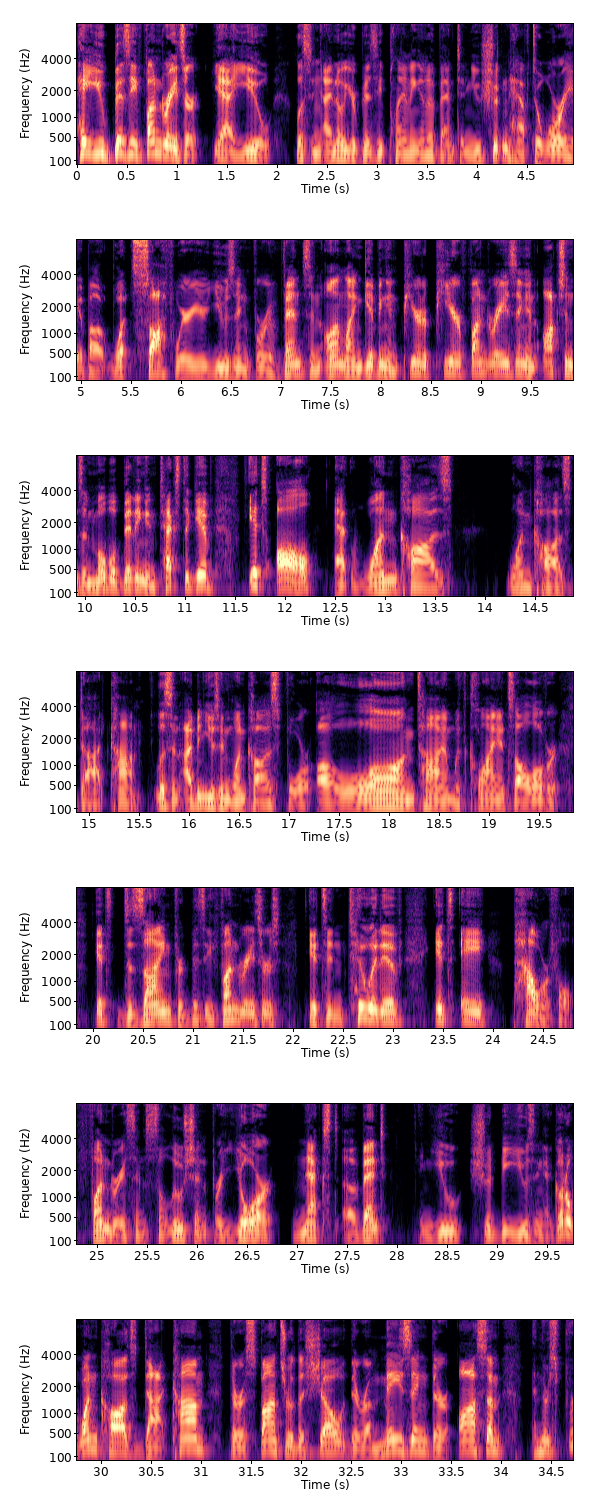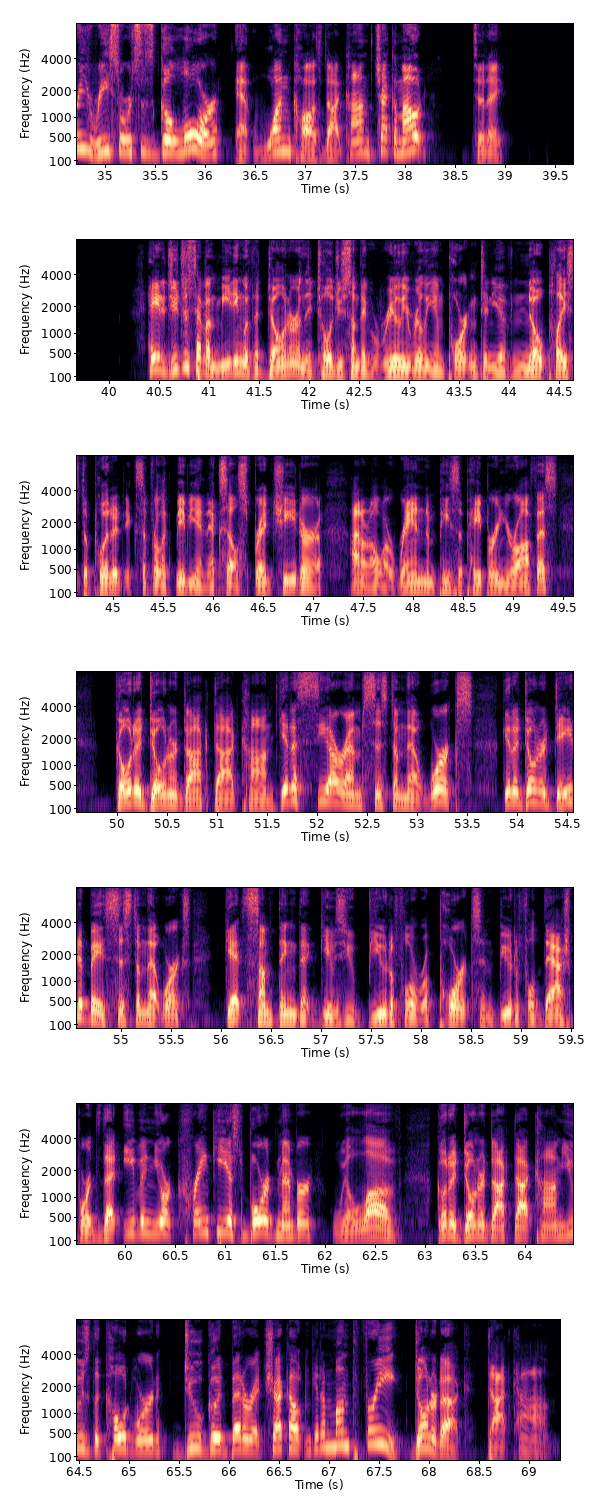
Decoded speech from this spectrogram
Hey, you busy fundraiser. Yeah, you. Listen, I know you're busy planning an event and you shouldn't have to worry about what software you're using for events and online giving and peer to peer fundraising and auctions and mobile bidding and text to give. It's all at one cause onecause.com. Listen, I've been using OneCause for a long time with clients all over. It's designed for busy fundraisers. It's intuitive. It's a powerful fundraising solution for your next event and you should be using it. Go to onecause.com. They're a sponsor of the show. They're amazing. They're awesome. And there's free resources galore at onecause.com. Check them out today. Hey, did you just have a meeting with a donor and they told you something really, really important and you have no place to put it except for like maybe an Excel spreadsheet or I don't know, a random piece of paper in your office? Go to donordock.com. Get a CRM system that works. Get a donor database system that works. Get something that gives you beautiful reports and beautiful dashboards that even your crankiest board member will love. Go to donordock.com, use the code word do good better at checkout and get a month free. donordock.com.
